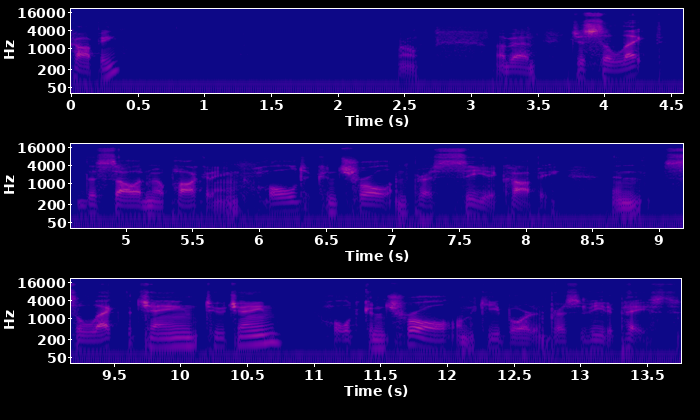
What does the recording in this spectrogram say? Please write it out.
copy. Oh, my bad. Just select the solid mill pocketing, hold control and press C to copy. Then select the chain, two chain, hold control on the keyboard and press V to paste.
